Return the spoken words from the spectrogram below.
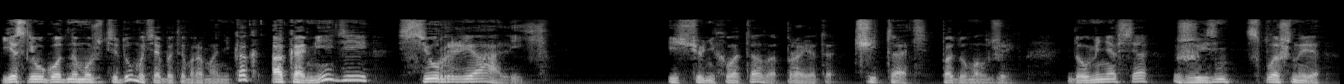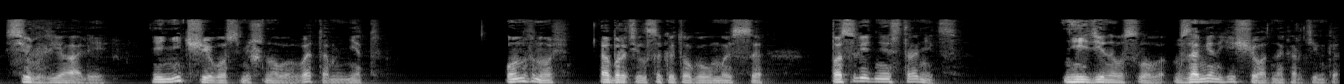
Если угодно, можете думать об этом романе как о комедии сюрреалий. Еще не хватало про это читать, подумал Джейк. Да у меня вся жизнь сплошные сюрреалии, и ничего смешного в этом нет. Он вновь обратился к итоговому эссе. Последняя страница. Ни единого слова. Взамен еще одна картинка,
